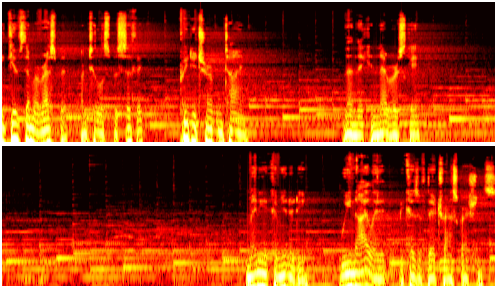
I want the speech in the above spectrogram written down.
he gives them a respite until a specific, predetermined time. Then they can never escape. Many a community we annihilated because of their transgressions.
